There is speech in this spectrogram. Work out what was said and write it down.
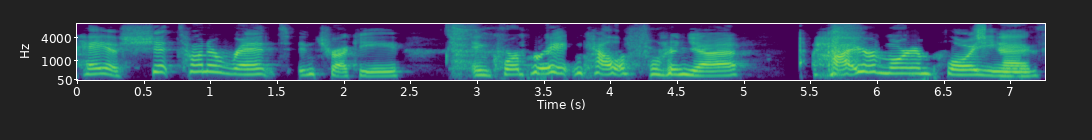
pay a shit ton of rent in Truckee, incorporate in California, hire more check employees,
